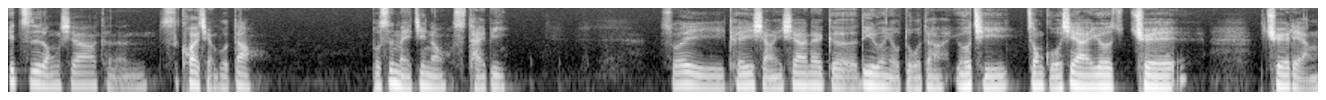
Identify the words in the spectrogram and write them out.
一只龙虾可能十块钱不到，不是美金哦，是台币。所以可以想一下那个利润有多大，尤其中国现在又缺缺粮，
